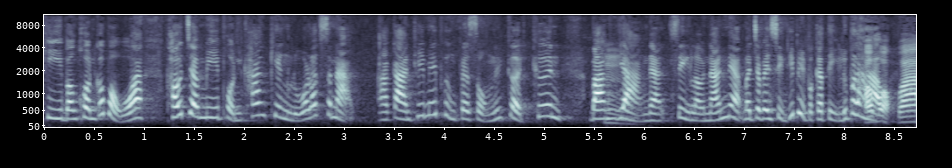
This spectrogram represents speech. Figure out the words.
ทีบางคนก็บอกว่าเขาจะมีผลข้างเคียงหรือว่าลักษณะอาการที่ไม่พึงประสงค์นั้นเกิดขึ้น บางอืมอย่างเนี่ยสิ่งเหล่านั้นเนี่ยมันจะเป็นสิ่งที่ผิดปกติหรือเปล่าเขาบอกว่า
